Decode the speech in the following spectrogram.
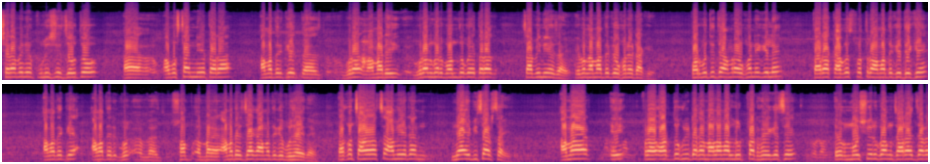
সেনাবাহিনী পুলিশের যৌথ অবস্থান নিয়ে তারা আমাদেরকে আমার এই ঘর বন্ধ করে তারা চাবি নিয়ে যায় এবং আমাদেরকে ওখানে ডাকে। পরবর্তীতে আমরা ওখানে গেলে তারা কাগজপত্র আমাদেরকে দেখে, আমাদেরকে, আমাদের মানে আমাদের জায়গা আমাদেরকে বুঝাই দেয়। এখন চাওয়া হচ্ছে আমি এটা ন্যায় বিচার চাই। আমার এই প্রায় অর্ধ কোটি টাকার মালামাল লুটপাট হয়ে গেছে এবং মশিউরগঞ্জ যারা যারা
